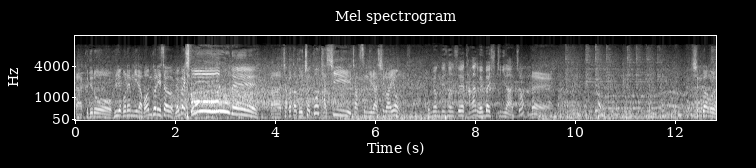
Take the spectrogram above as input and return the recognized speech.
자 그대로 흘려보냅니다. 먼 거리에서 왼발 슛! 오, 네. 아, 잡았다 놓쳤고 다시 잡습니다. 신화용. 고명진 선수의 강한 왼발 슈팅이 나왔죠. 네. 신광훈.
